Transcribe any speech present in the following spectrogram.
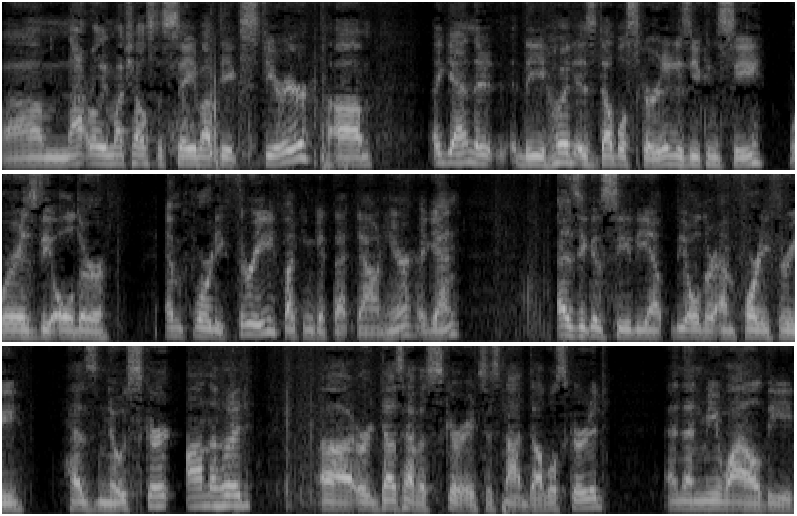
Um, not really much else to say about the exterior. Um, again, the, the hood is double skirted, as you can see, whereas the older M43, if I can get that down here again, as you can see, the the older M43 has no skirt on the hood, uh, or it does have a skirt. It's just not double skirted. And then meanwhile, the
